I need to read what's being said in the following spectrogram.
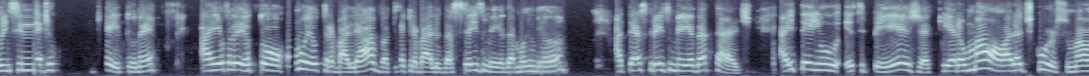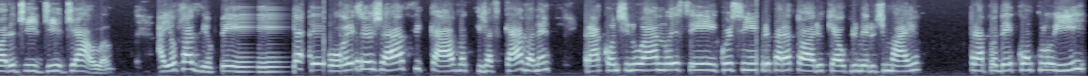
o ensino médio direito, né, Aí eu falei, eu tô, como eu trabalhava, eu trabalho das seis e meia da manhã até as três e meia da tarde. Aí tem o, esse PEJA, que era uma hora de curso, uma hora de, de, de aula. Aí eu fazia o PE, depois eu já ficava, já ficava, né, para continuar nesse cursinho preparatório, que é o primeiro de maio, para poder concluir,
